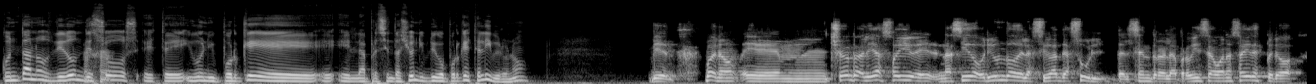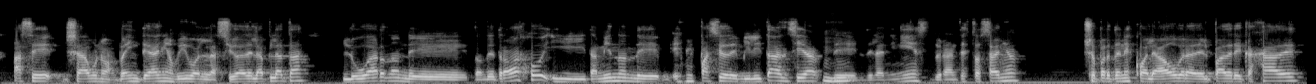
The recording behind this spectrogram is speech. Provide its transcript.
Contanos de dónde sos este, y bueno, y por qué eh, la presentación, y digo, por qué este libro, ¿no? Bien, bueno, em, yo en realidad soy eh, nacido oriundo de la ciudad de Azul, del centro de la provincia de Buenos Aires, pero hace ya unos 20 años vivo en la ciudad de La Plata, lugar donde, donde trabajo y también donde es mi espacio de militancia de, de, la niñez durante estos años. Yo pertenezco a la obra del padre Cajade,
